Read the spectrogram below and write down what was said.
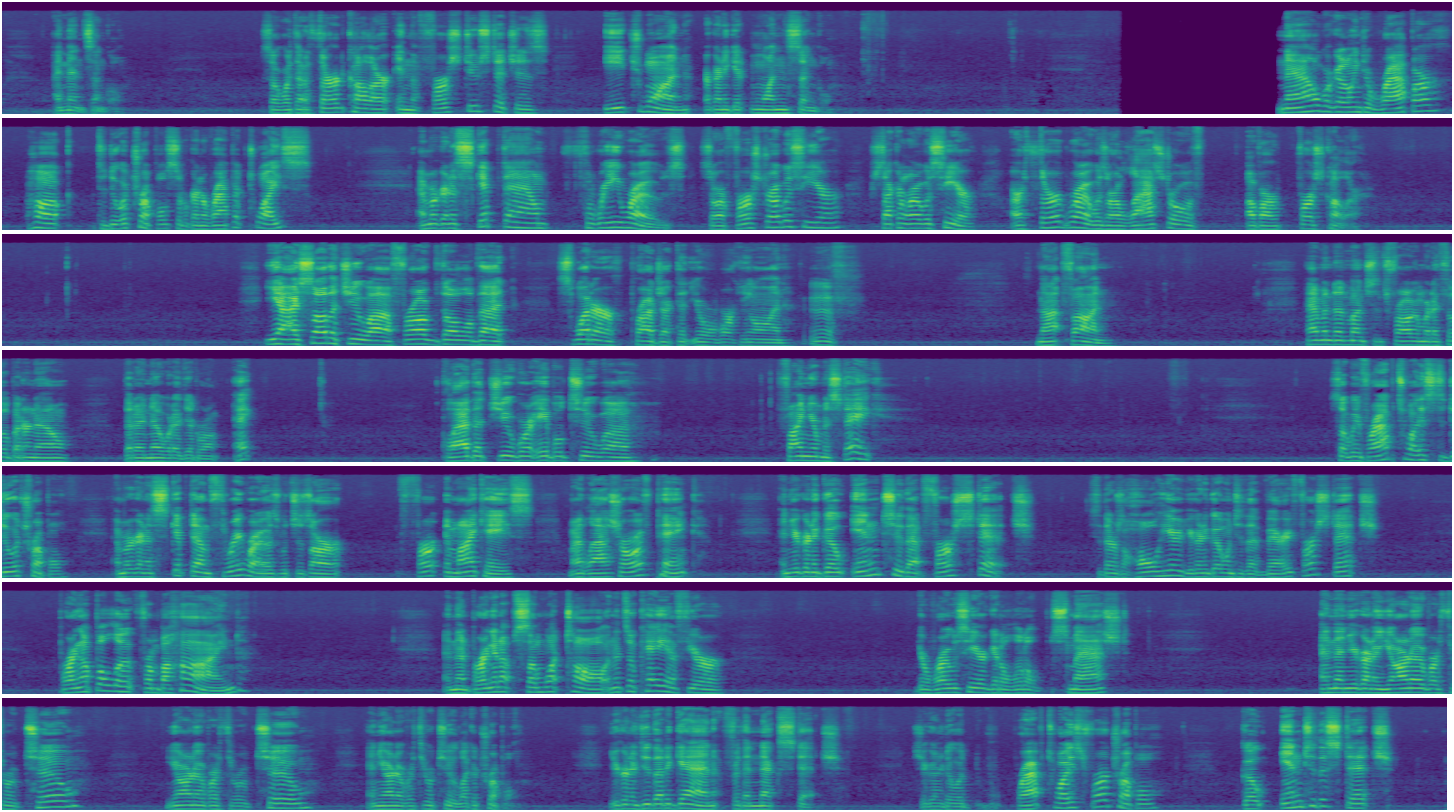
I meant single. So with our third color in the first two stitches, each one are going to get one single. Now we're going to wrap our hook to do a triple, so we're going to wrap it twice. And we're going to skip down three rows. So our first row is here, second row is here. Our third row is our last row of, of our first color. Yeah, I saw that you uh, frogged all of that sweater project that you were working on. Ugh. Not fun. Haven't done much since frogging, but I feel better now that I know what I did wrong. Hey, glad that you were able to uh, find your mistake. So we've wrapped twice to do a triple, and we're going to skip down three rows, which is our, in my case, my last row of pink, and you're going to go into that first stitch. So there's a hole here. You're going to go into that very first stitch, bring up a loop from behind, and then bring it up somewhat tall. And it's okay if your your rows here get a little smashed. And then you're going to yarn over through two, yarn over through two, and yarn over through two like a triple. You're going to do that again for the next stitch. So you're going to do a wrap twice for a triple, go into the stitch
